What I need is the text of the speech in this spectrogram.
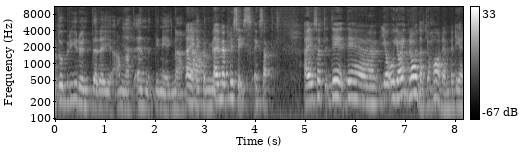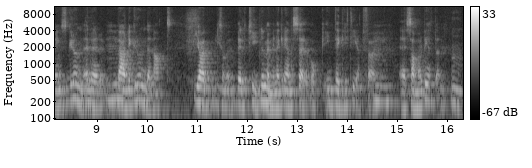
att då bryr du inte dig annat än din egna Nej, ekonomi. nej men precis, exakt. Nej, så att det, det, ja, och jag är glad att jag har den värderingsgrund, eller Mm. värdegrunden att jag är liksom väldigt tydlig med mina gränser och integritet för Mm. eh, samarbeten. Mm.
